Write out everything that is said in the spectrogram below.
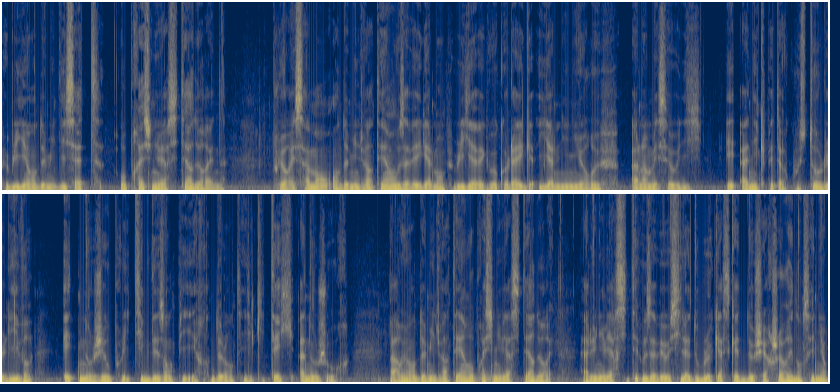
Publié en 2017 aux presses universitaires de Rennes. Plus récemment, en 2021, vous avez également publié avec vos collègues Yann Lignereux, Alain Messéodi et Annick Peter-Cousteau le livre Ethnogéopolitique des empires, de l'Antiquité à nos jours, paru en 2021 aux presses universitaires de Rennes. À l'université, vous avez aussi la double casquette de chercheur et d'enseignant.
